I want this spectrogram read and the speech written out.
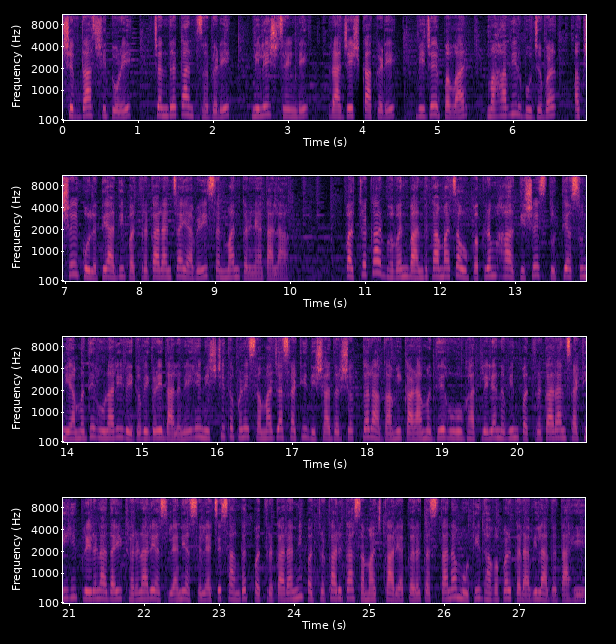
शिवदास शितोळे चंद्रकांत झगडे निलेश झेंडे राजेश काकडे विजय पवार महावीर भुजबळ अक्षय कोलते आदी पत्रकारांचा यावेळी सन्मान करण्यात आला. पत्रकार भवन बांधकामाचा उपक्रम हा अतिशय स्तुत्य असून यामध्ये होणारी वेगवेगळे दालने हे निश्चितपणे समाजासाठी दिशादर्शक तर आगामी काळामध्ये होऊ घातलेल्या नवीन पत्रकारांसाठीही प्रेरणादायी ठरणारे असल्याने असल्याचे सांगत पत्रकारांनी पत्रकारिता समाजकार्य करत असताना मोठी धावपळ करावी लागत आहे.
